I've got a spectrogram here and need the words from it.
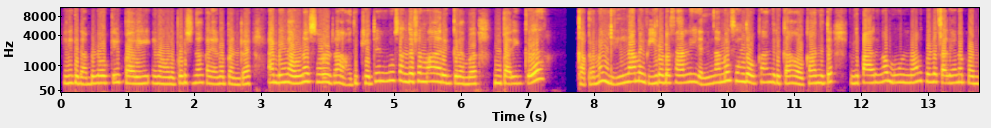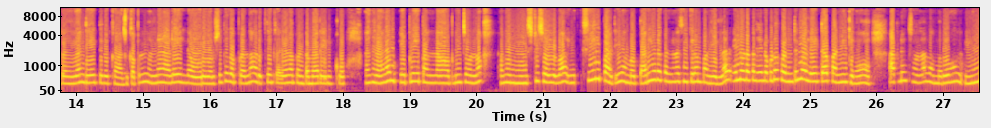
எனக்கு டபுள் ஓகே பாரி. நான் அவனை பிடிச்சிதான் கல்யாணம் பண்றேன். அப்படின்னு அவனா சொல்றான் அது கேட்டு இன்னும் சந்தோஷமா இருக்கு நம்ம பரிக்கு. அப்புறமா எல்லாமே வீரோட ஃபேமிலி எல்லாமே சேர்ந்து உட்காந்துருக்காங்க உட்காந்துட்டு இங்க பாருங்க மூணு நாளுக்குள்ள கல்யாணம் பண்றதுதான் டேட் இருக்கு. அதுக்கப்புறம் நல்ல நாளே இல்லை. ஒரு வருஷத்துக்கு அப்புறம் தான் அடுத்து கல்யாணம் பண்ற மாதிரி இருக்கும். அதனால எப்படி பண்ணலாம் அப்படின்னு சொன்னா நம்ம மிஸ்டி சொல்லுவா சரி பாட்டி நம்ம பரியோட கல்யாணம் சீக்கிரம் பண்ணிடலாம். என்னோட கல்யாணம் கூட வந்துட்டு நான் லேட்டா பண்ணிக்கிறேன் அப்படின்னு சொன்னா நம்ம ரூம் இல்ல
